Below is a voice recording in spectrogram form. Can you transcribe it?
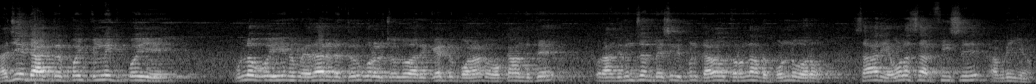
நஜீர் டாக்டர் போய் கிளினிக் போய் உள்ளே போய் நம்ம எதாவது ரெண்டு திருக்குறள் சொல்லுவார் கேட்டு போகலான்னு உட்காந்துட்டு ஒரு அஞ்சு நிமிஷம் பேசி இப்படின்னு கதவை திறந்தால் அந்த பொண்ணு வரும். சார் எவ்வளோ சார் ஃபீஸு அப்படிங்கும்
